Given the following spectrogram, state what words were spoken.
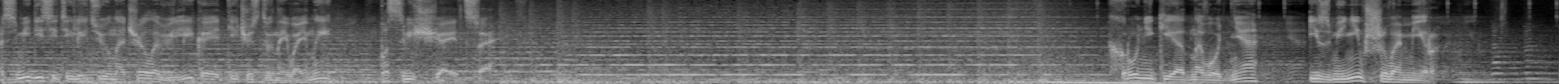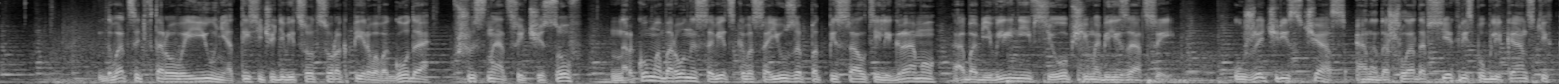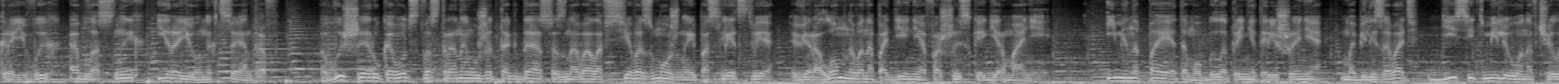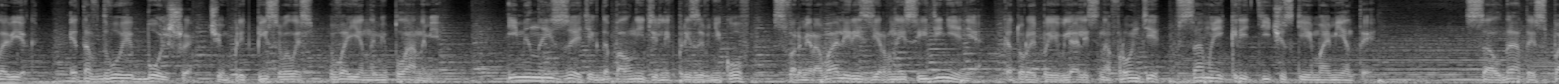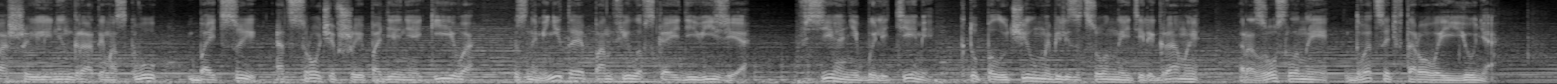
80-летию начала Великой Отечественной войны посвящается. Хроники одного дня, изменившего мир. 22 июня 1941 года в 16 часов Нарком обороны Советского Союза подписал телеграмму об объявлении всеобщей мобилизации. Уже через час она дошла до всех республиканских, краевых, областных и районных центров. Высшее руководство страны уже тогда осознавало все возможные последствия вероломного нападения фашистской Германии. Именно поэтому было принято решение мобилизовать 10 миллионов человек. Это вдвое больше, чем предписывалось военными планами. Именно из этих дополнительных призывников сформировали резервные соединения, которые появлялись на фронте в самые критические моменты. Солдаты, спасшие Ленинград и Москву, бойцы, отсрочившие падение Киева, знаменитая Панфиловская дивизия – все они были теми, кто получил мобилизационные телеграммы, разосланные 22 июня.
